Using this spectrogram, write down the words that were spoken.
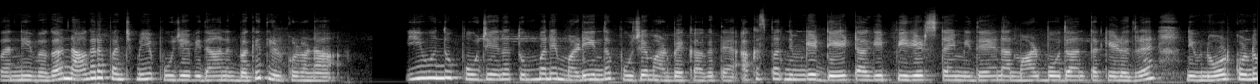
ಬನ್ನಿ ಇವಾಗ ನಾಗರ ಪಂಚಮಿಯ ಪೂಜೆ ವಿಧಾನದ ಬಗ್ಗೆ ತಿಳ್ಕೊಳ್ಳೋಣ. ಈ ಒಂದು ಪೂಜೆಯನ್ನು ತುಂಬಾನೇ ಮಡಿಯಿಂದ ಪೂಜೆ ಮಾಡಬೇಕಾಗುತ್ತೆ. ಅಕಸ್ಮಾತ್ ನಿಮಗೆ ಡೇಟ್ ಆಗಿ ಪೀರಿಯಡ್ಸ್ ಟೈಮ್ ಇದೆ, ನಾನು ಮಾಡ್ಬೋದಾ ಅಂತ ಕೇಳಿದ್ರೆ ನೀವು ನೋಡಿಕೊಂಡು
